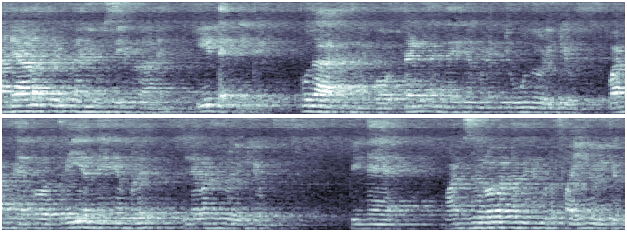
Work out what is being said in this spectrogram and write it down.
അടയാളപ്പെടുത്താൻ യൂസ് ചെയ്യുന്നതാണ് ഈ ടെക്നിക്ക് ഉദാഹരണത്തിന് ഇപ്പോൾ ടെൻ എന്നതിന് നമ്മൾ ടു എന്ന് വിളിക്കും. വൺ ഇപ്പോൾ ത്രീ എന്നതിന് നമ്മൾ ഇലവൻ എന്ന് വിളിക്കും. പിന്നെ വൺ സീറോ വൺ എന്നതിന് നമ്മൾ ഫൈവ് വിളിക്കും.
